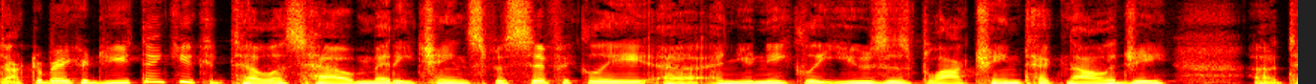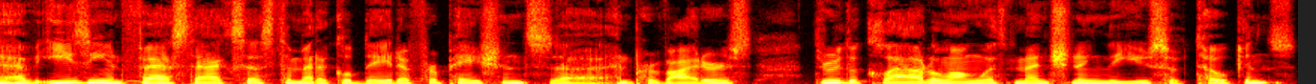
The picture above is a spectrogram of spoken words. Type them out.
Dr. Baker, do you think you could tell us how MediChain specifically uh, and uniquely uses blockchain technology uh, to have easy and fast access to medical data for patients uh, and providers through the cloud, along with mentioning the use of tokens?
